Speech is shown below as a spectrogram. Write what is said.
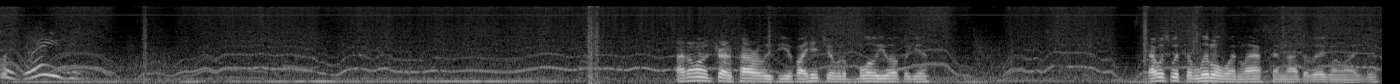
going crazy. I don't want to try to power loop you. If I hit you, I'm going to blow you up again. That was with the little one last time, not the big one like this.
